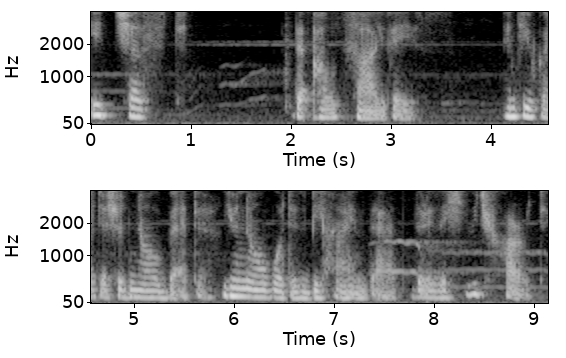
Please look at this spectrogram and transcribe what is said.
it just the outside face. And you, Katya, should know better. You know what is behind that. There is a huge heart.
